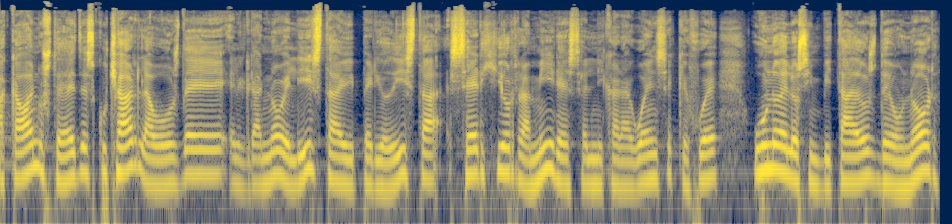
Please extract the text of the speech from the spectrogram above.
Acaban ustedes de escuchar la voz del el gran novelista y periodista Sergio Ramírez, el nicaragüense que fue uno de los invitados de honor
